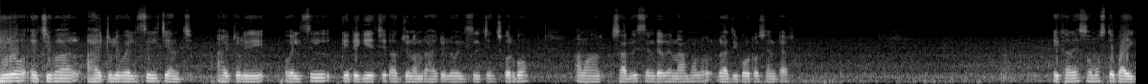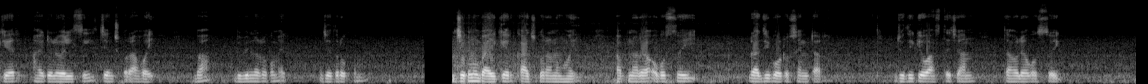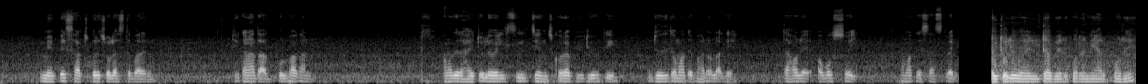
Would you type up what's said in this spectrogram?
Hero Achiever হাইটুলি oil seal change, হাইটলি oil seal কেটে গিয়েছে, তার জন্য আমরা হাইটুলি ওয়েল সিল চেঞ্জ করব। আমার সার্ভিস সেন্টারের নাম হলো রাজীব অটো সেন্টার। এখানে সমস্ত বাইকের হাইটুলি ওয়েল সিল চেঞ্জ করা হয় বা বিভিন্ন রকমের যত রকম যে কোনো বাইকের কাজ করানো হয়। আপনারা অবশ্যই রাজীব অটো সেন্টার, যদি কেউ আসতে চান তাহলে অবশ্যই ম্যাপে সার্চ করে চলে আসতে পারেন। ঠিকানা দাঁতপুর বাগান। আমাদের হাইটুল ওয়েল সিল চেঞ্জ করা ভিডিওটি যদি তোমাদের ভালো লাগে, তাহলে অবশ্যই আমাকে সাবস্ক্রাইব হাইটুলি অয়েলটা বের করে নেওয়ার পরে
